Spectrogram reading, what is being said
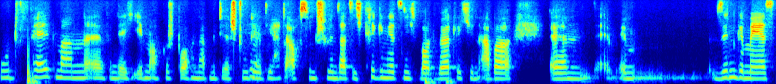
Ruth Feldmann, äh, von der ich eben auch gesprochen habe mit der Studie, ja. die hatte auch so einen schönen Satz. Ich kriege ihn jetzt nicht wortwörtlich hin, aber ähm, im, sinngemäß,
